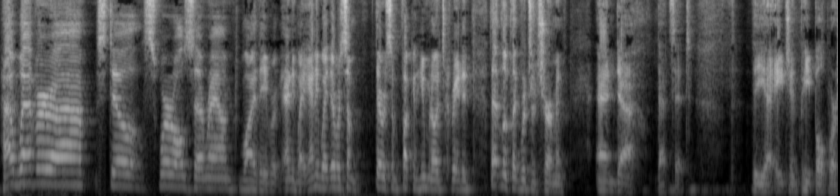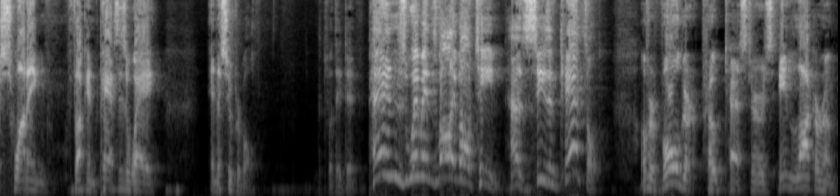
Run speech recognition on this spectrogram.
However, uh, still swirls around why they were anyway. Anyway, there were some there were some fucking humanoids created that looked like Richard Sherman, and uh, that's it. The uh, ancient people were swatting fucking passes away in the Super Bowl. That's what they did. Penn's women's volleyball team has season canceled over vulgar protesters in locker room.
